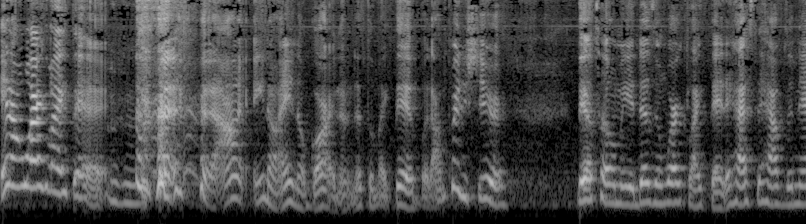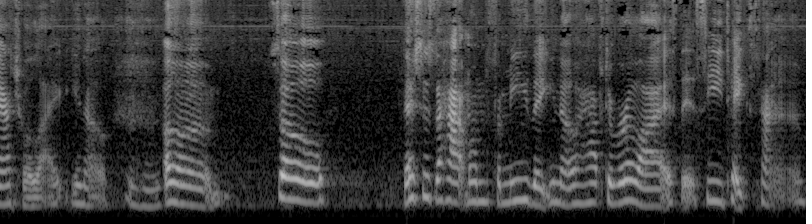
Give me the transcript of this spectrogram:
It don't work like that. Mm-hmm. I, you know, I ain't no gardener or nothing like that, but I'm pretty sure they'll tell me it doesn't work like that. It has to have the natural light, you know. Mm-hmm. Um, so that's just a hot moment for me that you know I have to realize that seed takes time,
